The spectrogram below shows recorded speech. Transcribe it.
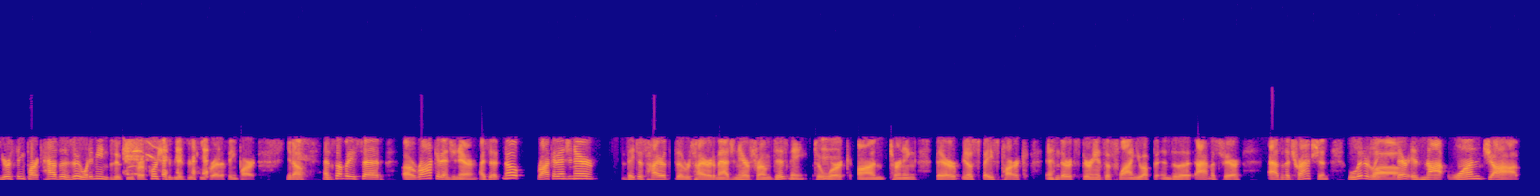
your theme park has a zoo. What do you mean zookeeper? Of course you can be a zookeeper at a theme park. You know, and somebody said a rocket engineer. I said, nope, rocket engineer, they just hired the retired Imagineer from Disney to mm. work on turning their, you know, space park and their experience of flying you up into the atmosphere as an attraction. Literally, wow. there is not one job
